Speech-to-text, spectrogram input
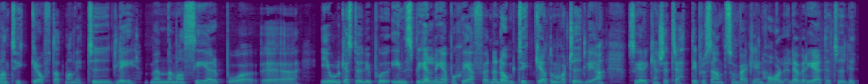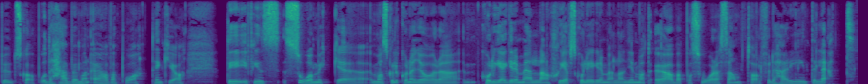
man tycker ofta att man är tydlig, men när man ser på eh, i olika studier på inspelningar på chefer, när de tycker att de har varit tydliga, så är det kanske 30% som verkligen har levererat ett tydligt budskap. Och det här bör man öva på, tänker jag. Det finns så mycket man skulle kunna göra kollegor emellan, chefskollegor emellan, genom att öva på svåra samtal, för det här är inte lätt.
